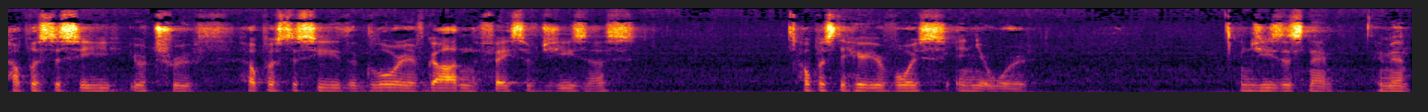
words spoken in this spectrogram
Help us to see your truth. Help us to see the glory of God in the face of Jesus. Help us to hear your voice in your word. In Jesus' name, amen.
